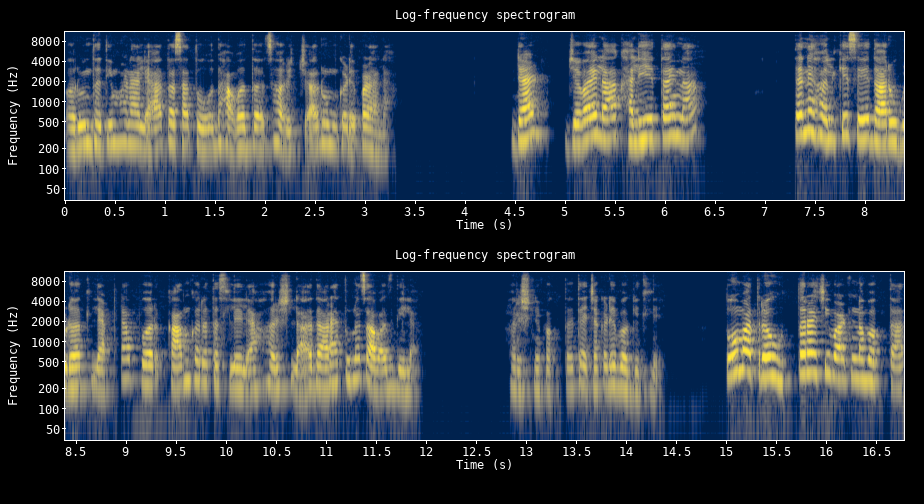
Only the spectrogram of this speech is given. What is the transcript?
अरुंधती म्हणाल्या तसा तो धावतच हर्षच्या रूमकडे पळाला. डॅड जेवायला खाली येत आहे ना? त्याने हलकेसे दार उघडत लॅपटॉपवर काम करत असलेल्या हर्षला दारातूनच आवाज दिला. हर्षने फक्त त्याच्याकडे बघितले. तो मात्र उत्तराची वाट न बघता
